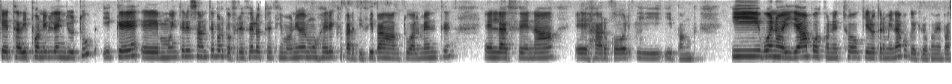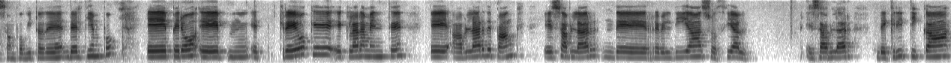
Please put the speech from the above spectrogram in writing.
que está disponible en YouTube y que es muy interesante porque ofrece los testimonios de mujeres que participan actualmente en la escena eh, hardcore y, punk. Y bueno, y ya pues con esto quiero terminar porque creo que me pasa un poquito del tiempo, eh, pero eh, mm, creo que claramente hablar de punk es hablar de rebeldía social, es hablar de crítica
